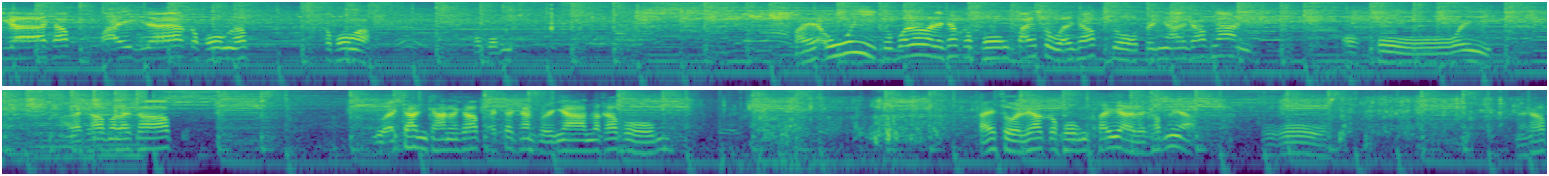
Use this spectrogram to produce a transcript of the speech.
อีกแล้วครับ ไปอีกแล้วกระพงครับ กระพงอะของผมไปอุ้ยตัวเบลเลอร์เลยครับกระพงไปสวยครับโดดเป็นไงครับนั่นโอ้โหมาแล้วครับมาแล้วครับดูแอคชั่นคันนะครับแอคชั่นคันสวยงามนะครับผมไซส์สวยเลยครับกระพงไซส์ใหญ่เลยครับเนี่ยโอ้โหนะครับ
